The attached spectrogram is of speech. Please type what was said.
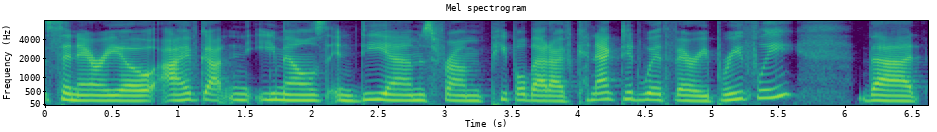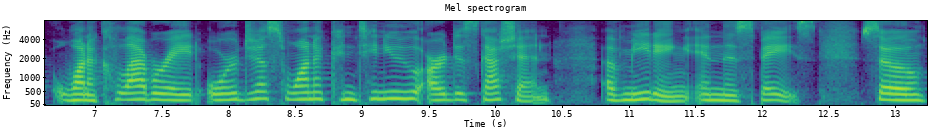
scenario. I've gotten emails and DMs from people that I've connected with very briefly that want to collaborate or just want to continue our discussion of meeting in this space. So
